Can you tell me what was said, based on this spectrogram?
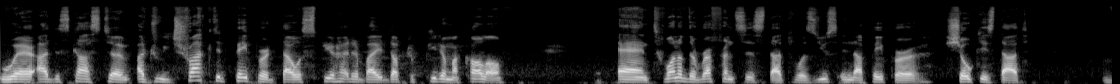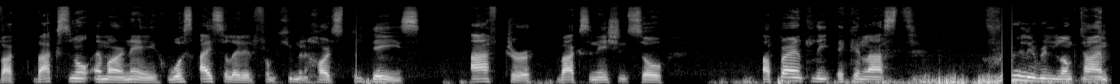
where I discussed um, a retracted paper that was spearheaded by Dr. Peter McCullough. And one of the references that was used in that paper showcased that vac vaccinal mRNA was isolated from human hearts three days after vaccination. So apparently it can last really, really long time,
